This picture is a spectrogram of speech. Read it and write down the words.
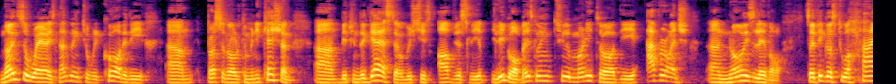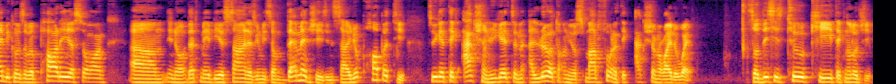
Noise Aware is not going to record any um, personal communication uh, between the guests, uh, which is obviously illegal, but it's going to monitor the average uh, noise level. So if it goes too high because of a party or so on, um, you know, that may be a sign there's going to be some damages inside your property. So you can take action. You get an alert on your smartphone and take action right away. So this is two key technology.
